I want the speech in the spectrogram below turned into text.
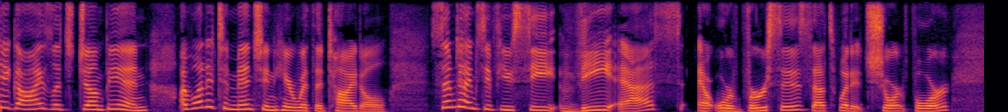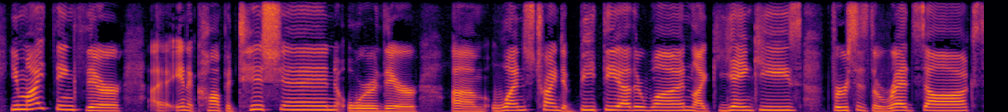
Okay, guys, let's jump in. I wanted to mention here with the title Sometimes, if you see VS uh, or versus, that's what it's short for, you might think they're uh, in a competition or they're um, one's trying to beat the other one, like Yankees versus the Red Sox.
